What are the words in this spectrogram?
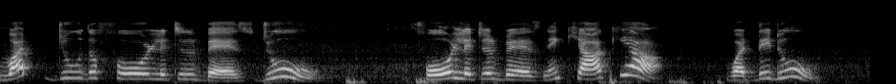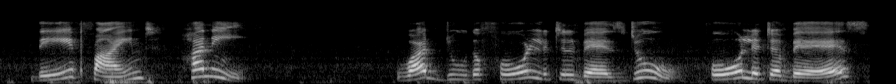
what do the four little bears do four little bears ने क्या किया? What they do they find honey what do the four little bears do four little bears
